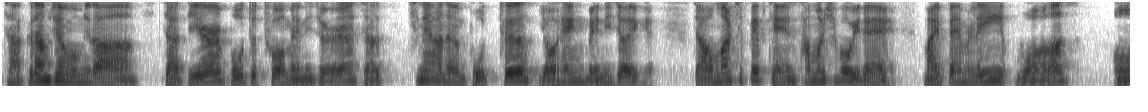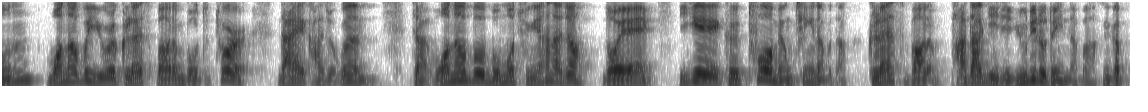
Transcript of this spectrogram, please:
자, 그 다음 질문 봅니다. 자, Dear Boat Tour Manager. 자, 친애하는 보트 여행 매니저에게. 자, on March 15, 3월 15일에 My family was on one of your glass bottom boat tour. 나의 가족은 자, one of 뭐뭐 중에 하나죠. 너의 이게 그 투어 명칭이나 보다. glass bottom 바닥이 이제 유리로 돼 있나 봐. 그러니까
